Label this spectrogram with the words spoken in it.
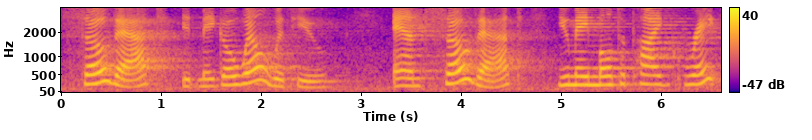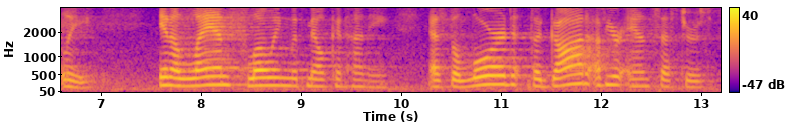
so that it may go well with you, and so that you may multiply greatly in a land flowing with milk and honey, as the Lord, the God of your ancestors,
